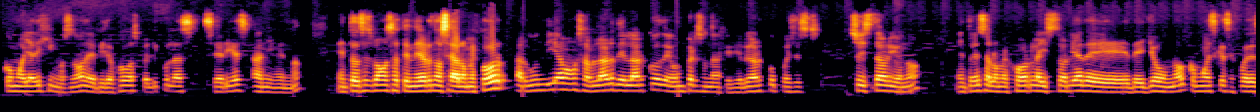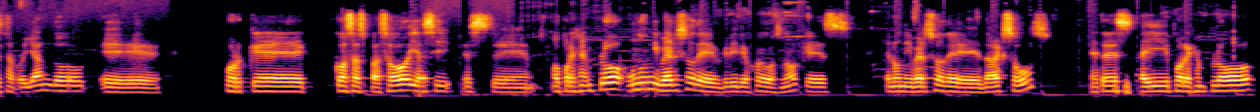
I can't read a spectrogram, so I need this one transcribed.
como ya dijimos, ¿no? De videojuegos, películas, series, anime, ¿no? Entonces vamos a tener, no sé, a lo mejor algún día vamos a hablar del arco de un personaje. El arco, pues, es su historia, ¿no? Entonces, a lo mejor la historia de, de Joe, ¿no? Cómo es que se fue desarrollando, eh, por qué cosas pasó y así. Este, o, por ejemplo, un universo de videojuegos, ¿no? Que es el universo de Dark Souls. Entonces, ahí, por ejemplo,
